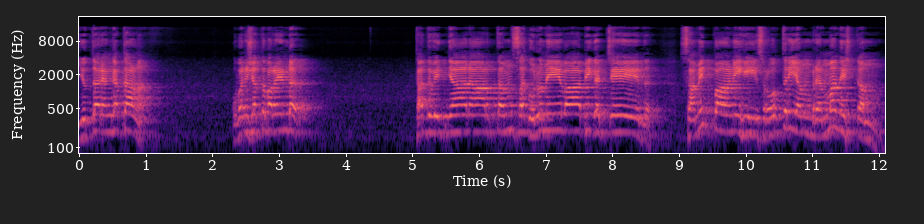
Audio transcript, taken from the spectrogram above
യുദ്ധരംഗത്താണ്. ഉപനിഷത്ത് പറയുന്നുണ്ട് തദ്വിജ്ഞാനാർത്ഥം സ ഗുരുമേവാഭിഗച്ഛേത് സമിത്പാണിഹി ശ്രോത്രിയം ബ്രഹ്മനിഷ്ഠം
